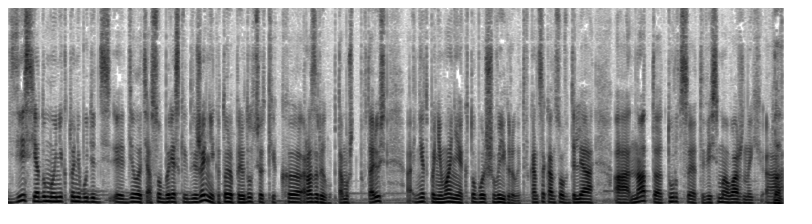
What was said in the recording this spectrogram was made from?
здесь, я думаю, никто не будет э, делать особо резких движений, которые приведут все-таки к разрыву, потому что, повторюсь, а, нет понимания, кто больше выигрывает. В конце концов, для а, НАТО Турция это весьма важный а,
